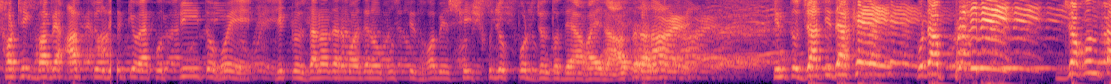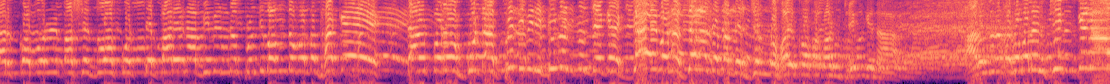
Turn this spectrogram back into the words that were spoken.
সঠিকভাবে আত্মীয়দেরকেও একত্রিত হয়ে যে একটু জানাজার ময়দানে উপস্থিত হবে, সেই সুযোগ পর্যন্ত দেয়া হয় না। আসলে কিন্তু জাতি দেখে গোটা পৃথিবী যখন তার কবরের পাশে দোয়া করতে পারে না, বিভিন্ন প্রতিবন্ধকতা থাকে, তারপরও গোটা পৃথিবীর বিভিন্ন জায়গায় গায়েবানা জানাজা তাদের জন্য হয়, কথা বলেন ঠিক কিনা? আরও কথা বলেন ঠিক কিনা?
